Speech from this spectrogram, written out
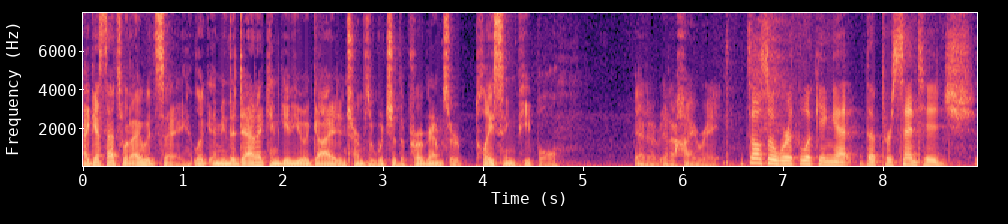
I guess that's what I would say. Look, I mean, the data can give you a guide in terms of which of the programs are placing people at a, at a high rate. It's also worth looking at the percentage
